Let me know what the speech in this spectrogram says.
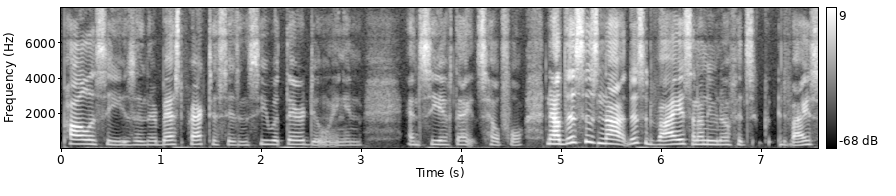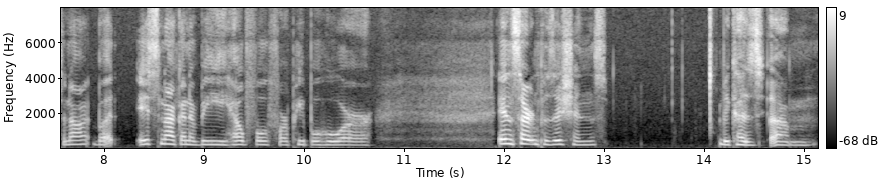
policies and their best practices and see what they're doing and and see if that's helpful. Now, this is not this advice. I don't even know if it's advice or not, but it's not going to be helpful for people who are in certain positions because, um,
